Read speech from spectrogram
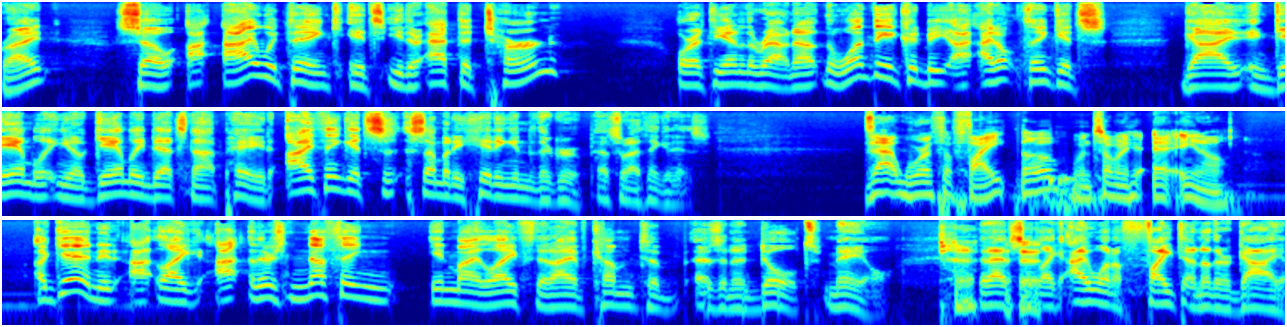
right? So I, I would think it's either at the turn or at the end of the round. Now, the one thing it could be, I, I don't think it's guy in gambling. You know, gambling debts not paid. I think it's somebody hitting into the group. That's what I think it is. Is that worth a fight though? When somebody, uh, you know, Again, it I, like I, there's nothing in my life that I have come to as an adult male that I've said like I want to fight another guy.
